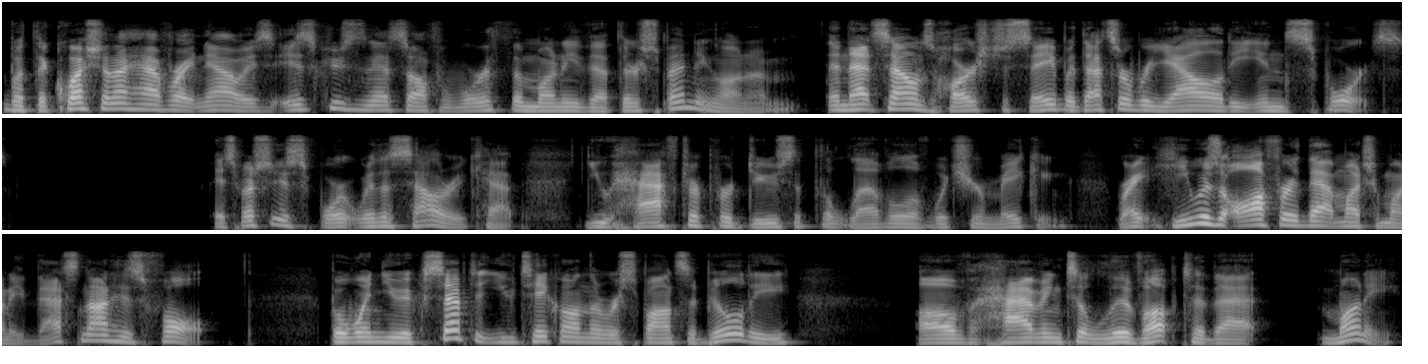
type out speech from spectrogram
But the question I have right now is is Kuznetsov worth the money that they're spending on him? And that sounds harsh to say, but that's a reality in sports. Especially a sport with a salary cap. You have to produce at the level of which you're making, right? He was offered that much money. That's not his fault. But when you accept it, you take on the responsibility of having to live up to that money,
